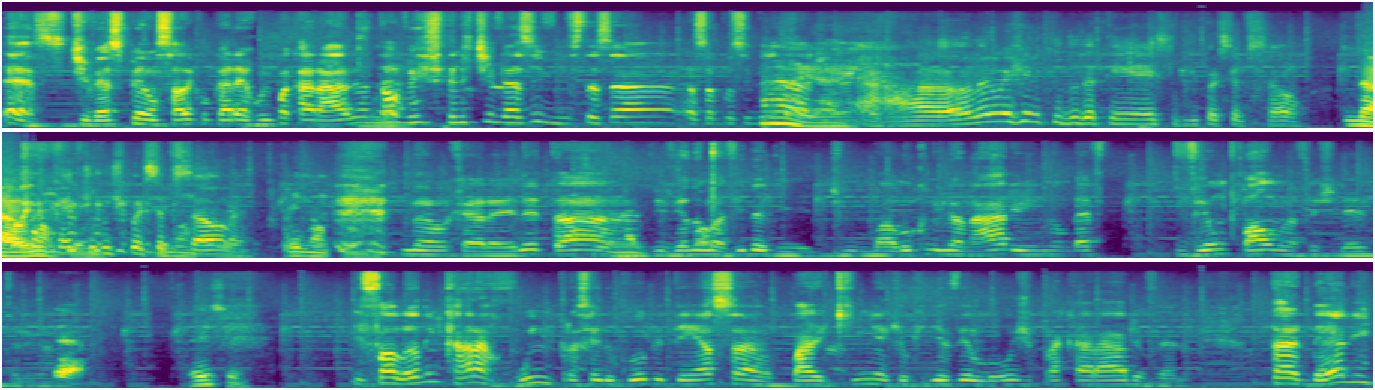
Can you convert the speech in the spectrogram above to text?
É, se tivesse pensado que o cara é ruim pra caralho, é. talvez ele tivesse visto essa, essa possibilidade. Né? Ah, eu não imagino que o Duda tenha esse tipo de percepção. Não, ele não tem. tipo de percepção, ele né? Ele não tem. Não, cara, ele tá vivendo uma vida de, de um maluco milionário e não deve ver um palmo na frente dele, tá ligado? É. É isso aí. E falando em cara ruim pra sair do clube, tem essa barquinha que eu queria ver longe pra caralho, velho. Tardelli,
